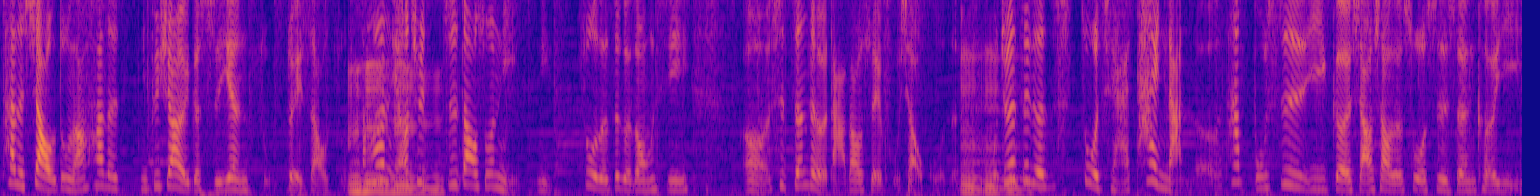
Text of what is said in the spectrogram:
它的效度，然后它的你必须要有一个实验组对照组，然后你要去知道说你你做的这个东西。呃，是真的有达到说服效果的。嗯，嗯，我觉得这个做起来太难了，它不是一个小小的硕士生可以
